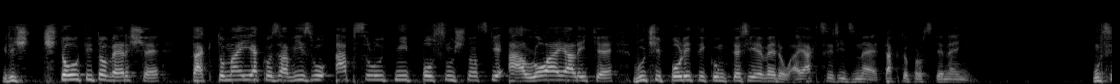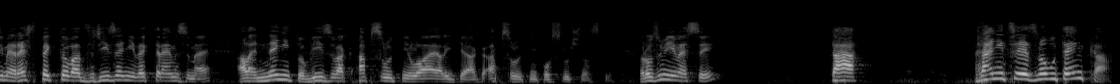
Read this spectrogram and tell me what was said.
když čtou tyto verše, tak to mají jako za výzvu absolutní poslušnosti a loajalitě vůči politikům, kteří je vedou. A já chci říct ne, tak to prostě není. Musíme respektovat zřízení, ve kterém jsme, ale není to výzva k absolutní lojalitě a k absolutní poslušnosti. Rozumíme si? Ta hranice je znovu tenká.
